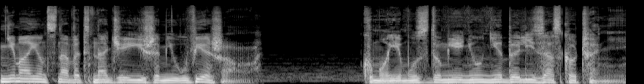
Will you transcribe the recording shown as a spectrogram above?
nie mając nawet nadziei, że mi uwierzą. Ku mojemu zdumieniu nie byli zaskoczeni.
